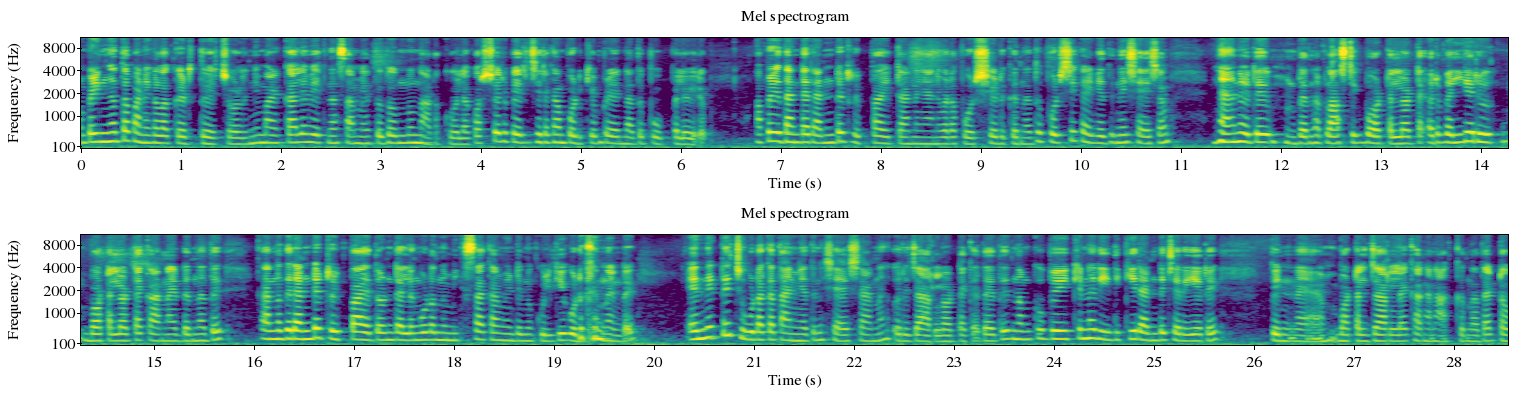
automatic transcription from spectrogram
അപ്പോൾ ഇങ്ങനത്തെ പണികളൊക്കെ എടുത്ത് വെച്ചോളൂ. ഇനി മഴക്കാലം വരുന്ന സമയത്ത് ഇതൊന്നും നടക്കില്ല കുറച്ചൊരു പെരിച്ചിരക്കാൻ പൊടിക്കുമ്പോഴേ അത് പൂപ്പൽ വരും. അപ്പോൾ ഇതാണ്ട് രണ്ട് ട്രിപ്പായിട്ടാണ് ഞാനിവിടെ പൊടിച്ചെടുക്കുന്നത് പൊടിച്ച് കഴിഞ്ഞതിന് ശേഷം ഞാനൊരു പിന്നെ പ്ലാസ്റ്റിക് ബോട്ടലിലോട്ടെ ഒരു വലിയൊരു ബോട്ടലിലോട്ടേക്കാണ് ഇടുന്നത്. കാരണം ഇത് രണ്ട് ട്രിപ്പ് ആയതുകൊണ്ട് എല്ലാം കൂടെ ഒന്ന് മിക്സ് ആക്കാൻ വേണ്ടി ഒന്ന് കുലുക്കി കൊടുക്കുന്നുണ്ട്. എന്നിട്ട് ചൂടൊക്കെ തഞ്ഞതിന് ശേഷമാണ് ഒരു ജാറിലോട്ടൊക്കെ. അതായത് നമുക്ക് ഉപയോഗിക്കുന്ന രീതിക്ക് രണ്ട് ചെറിയൊരു പിന്നെ ബോട്ടൽ ജാറിലേക്ക് അങ്ങനെ ആക്കുന്നത് കേട്ടോ.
